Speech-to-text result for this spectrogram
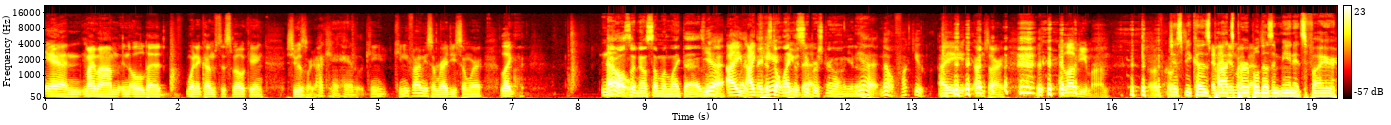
And my mom, an old head, when it comes to smoking, she was like, "I can't handle it. Can you can you find me some Reggie somewhere?" Like, no. I also know someone like that as well. Yeah, I- Like, I they just can't don't like do the super strong. You know. Yeah, no, fuck you. I I'm sorry. I love you, mom. Just because And pot's purple best. doesn't mean it's fire.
